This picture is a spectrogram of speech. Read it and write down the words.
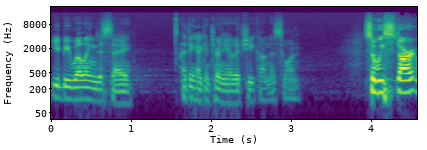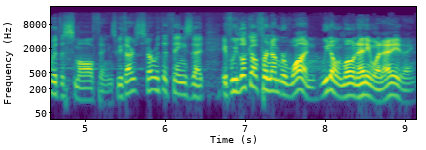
you'd be willing to say, I think I can turn the other cheek on this one. So we start with the small things. We start with the things that, if we look out for number one, we don't loan anyone anything.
